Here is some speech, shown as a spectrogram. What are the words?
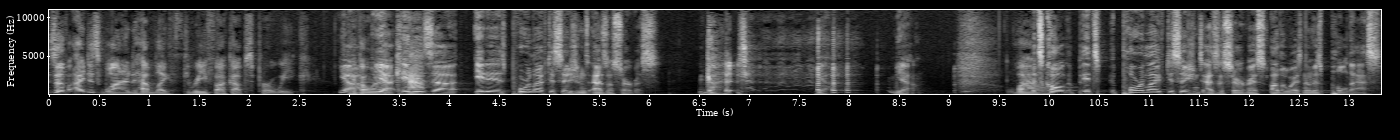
So if I just wanted to have like three fuck ups per week, Yeah. if I yeah. It is uh it is poor life decisions as a service. got it. Yeah. yeah. Wow, It's called it's poor life decisions as a service, otherwise known as pulled ass.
